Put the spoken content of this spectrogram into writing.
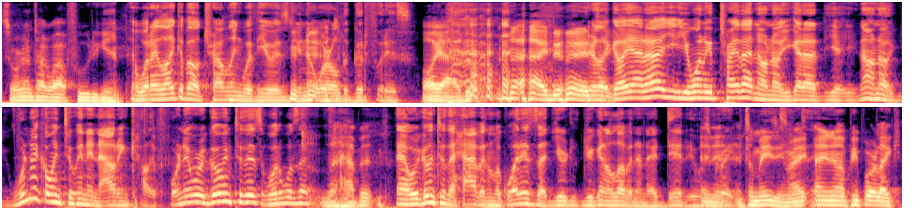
So we're going to talk about food again. And what I like about traveling with you is you know where all the good food is. Oh yeah, I do. I do. It's You're like, oh yeah, no, you, you want to try that? No, no, you gotta. Yeah, no, no, we're not going to In and Out in California. We're going to this. What was that? the habit. Yeah, we're going to the Habit. I'm like, what is that? You're you're gonna love it, and I did. It was And it- great. it's amazing, right? I know people are like,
